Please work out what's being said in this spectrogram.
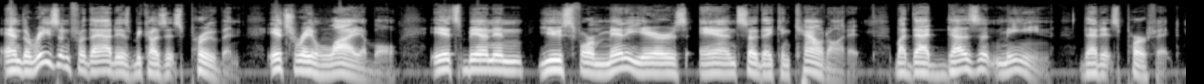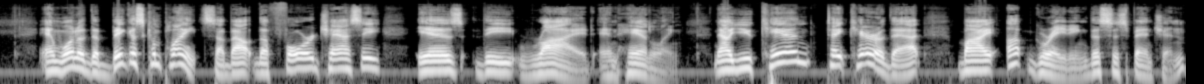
and the reason for that is because it's proven, it's reliable, it's been in use for many years, and so they can count on it. But that doesn't mean that it's perfect. And one of the biggest complaints about the Ford chassis is the ride and handling. Now, you can take care of that by upgrading the suspension.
